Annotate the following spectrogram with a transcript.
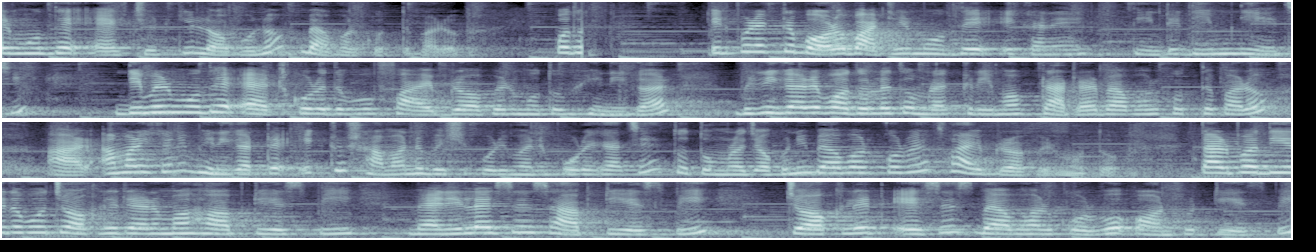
এর মধ্যে এক চুটকি লবণও ব্যবহার করতে পারো। এরপর একটা বড় বাটির মধ্যে এখানে তিনটে ডিম নিয়েছি। ডিমের মধ্যে অ্যাড করে দেবো ফাইভ ড্রপের মতো ভিনিগার ভিনিগারের বদলে তোমরা ক্রিম অফ টাটার ব্যবহার করতে পারো। আর আমার এখানে ভিনিগারটা একটু সামান্য বেশি পরিমাণে পড়ে গেছে, তো তোমরা যখনই ব্যবহার করবে ফাইভ ড্রপের মতো। তারপর দিয়ে দেবো chocolate aroma half TSP vanilla essence half TSP chocolate essence ব্যবহার করব one four TSP,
